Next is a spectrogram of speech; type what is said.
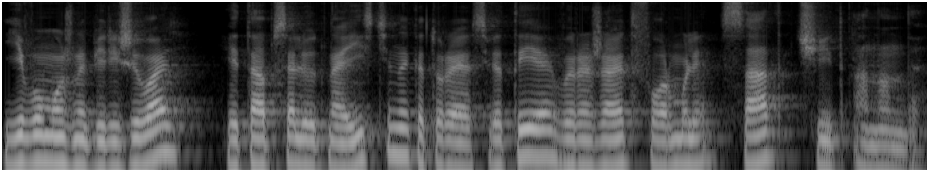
Его можно переживать, это абсолютная истина, которая святые выражают в формуле сад чит ананда.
